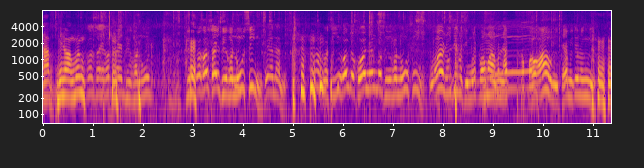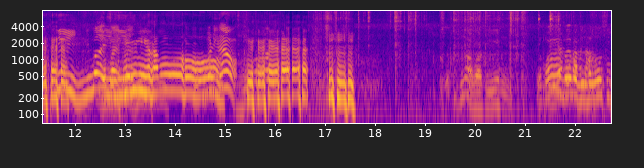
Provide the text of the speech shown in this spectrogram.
อะพี่น้องมึงเขาใส่เขาใส่ถือขนูคือว่าเขาใส่ถือขนหนูซิ่งแค่นั้นอ้าวก็สีของเจ้าของยังบ่ถือขนหนูซิ่งโอ้ยหนูซิ่งก็สิหมดบ่มามันหนักกระเป๋าเอ้านี่แถมอีกตัวหนึงนี่นี่นี่ไม่นี่นี่นะครับโอ้โหวันนี้แล้วน่าบ่สีเจ้า ของเคยบ่ถือขนหนูซิ่ง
